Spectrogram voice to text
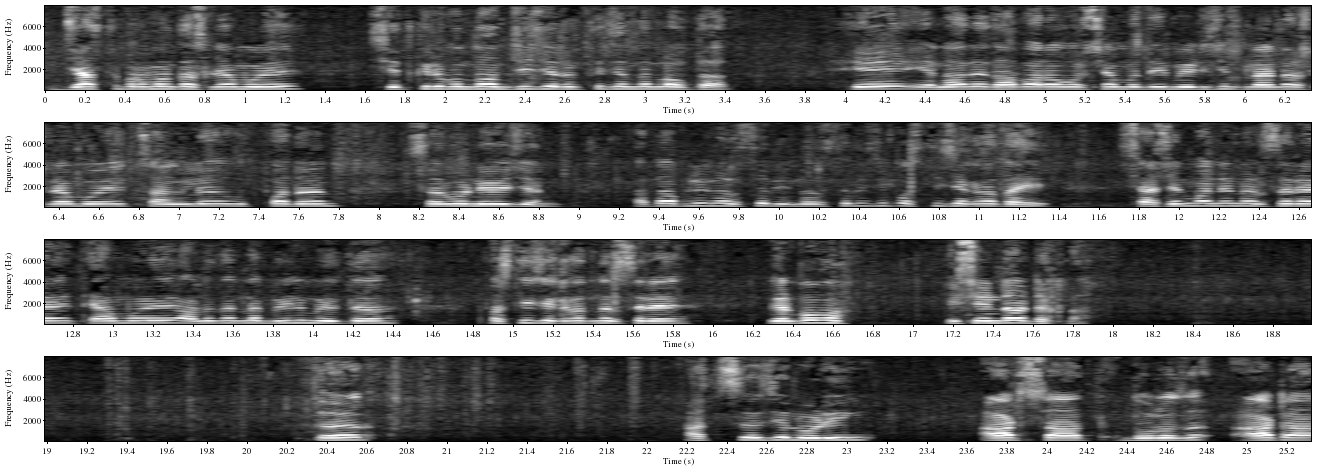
जास्त प्रमाणात असल्यामुळे शेतकरी बंधू आमचे जे रक्तचंदन लावतात हे येणाऱ्या दहा बारा वर्षामध्ये मेडिसिन प्लांट असल्यामुळे चांगलं उत्पादन सर्व नियोजन. आता आपली नर्सरी नर्सरीची पस्तीस चक्रात आहे. शासनमान्य नर्सरी आहे त्यामुळे अनुदानला बिल मिळतं. पस्तीस चक्रात नर्सरी आहे. गणपमा हे शेंडा ढकला. तर आजचं जे लोडिंग आठ सात दोन हजार आठ आ-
